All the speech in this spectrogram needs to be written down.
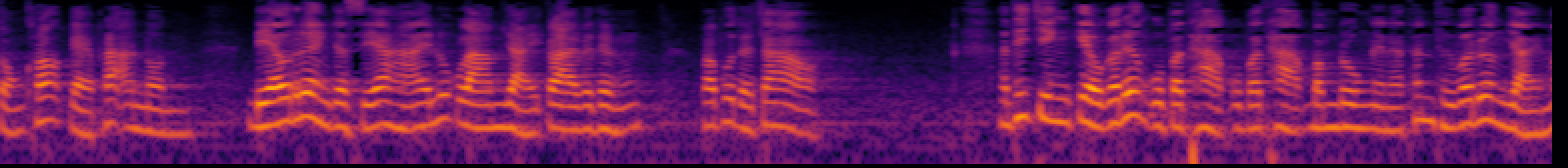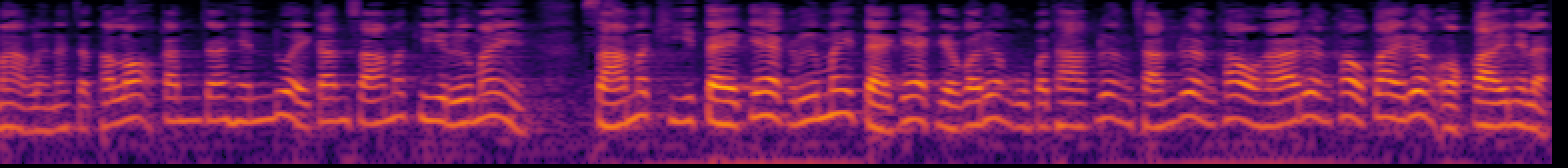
สงเคราะห์แก่พระอานนท์เดี๋ยวเรื่องจะเสียหายลุกลามใหญ่กลายไปถึงพระพุทธเจ้า อันที่จริงเกี่ยวกับเรื่องอุปถากอุปถากบำรุงเนี่ยนะท่านถือว่าเรื่องใหญ่มากเลยนะจะทะเลาะกันจะเห็นด้วยกันสามัคคีหรือไม่สามัคคีแตกแยกหรือไม่แตกแยกเกี่ยวกับเรื่องอุปถากเรื่องฉันเรื่องเข้าหาเรื่องเข้าใกล้เรื่องออกไกลนี่แหละ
